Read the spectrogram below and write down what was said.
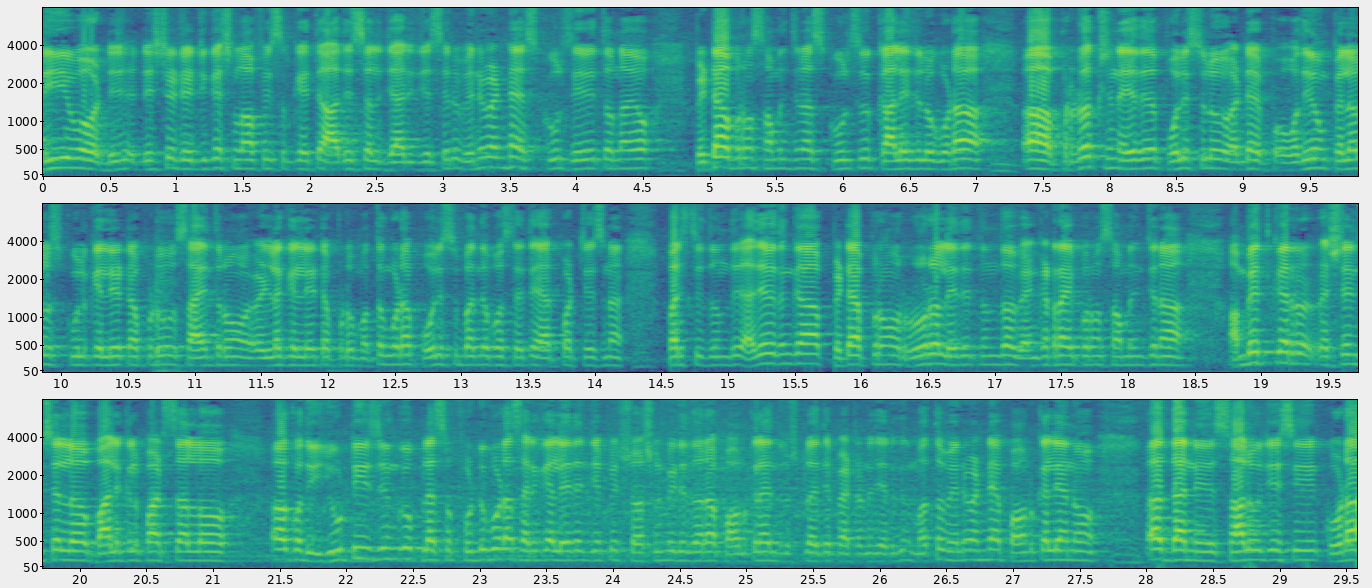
డిఈఓ డిస్ట్రిక్ట్ ఎడ్యుకేషనల్ ఆఫీసర్కి అయితే ఆదేశాలు జారీ చేశారు. వెను వెంటనే స్కూల్స్ ఏవైతే ఉన్నాయో పిఠాపురం సంబంధించిన స్కూల్స్ కాలేజీలో కూడా ప్రొడక్షన్ ఏదైతే పోలీసులు అంటే ఉదయం పిల్లలు స్కూల్కి వెళ్ళేటప్పుడు సాయంత్రం ఇళ్ళకి వెళ్ళేటప్పుడు మొత్తం కూడా పోలీసు బందోబస్తు అయితే ఏర్పాటు చేసిన పరిస్థితి ఉంది. అదేవిధంగా పిఠాపురం రూరల్ ఏదైతే ఉందో రాయపురం సంబంధించిన అంబేద్కర్ రెసిడెన్షియల్ బాలికల పాఠశాలలో కొద్ది యూటీజింగ్ ప్లస్ ఫుడ్ కూడా సరిగ్గా లేదని చెప్పి సోషల్ మీడియా ద్వారా పవన్ కళ్యాణ్ దృష్టిలో అయితే పెట్టడం జరిగింది. మొత్తం వెనువెంటనే పవన్ కళ్యాణ్ దాన్ని సాల్వ్ చేసి కూడా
